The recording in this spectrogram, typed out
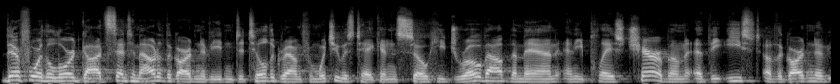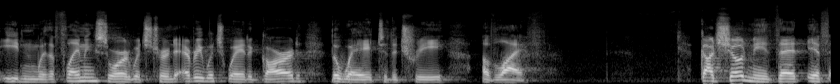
Therefore, the Lord God sent him out of the Garden of Eden to till the ground from which he was taken. So he drove out the man, and he placed cherubim at the east of the Garden of Eden with a flaming sword which turned every which way to guard the way to the tree of life. God showed me that if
